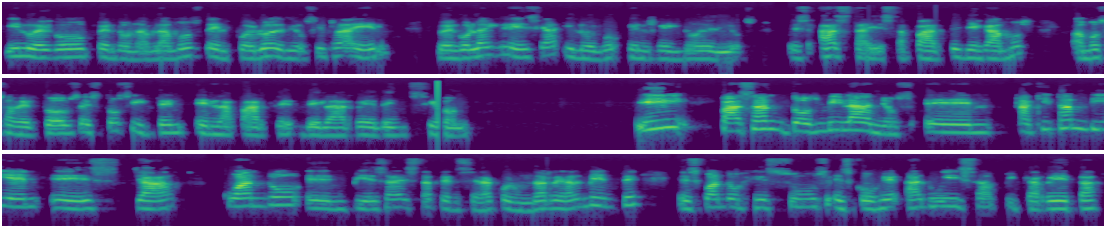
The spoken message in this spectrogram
y luego, perdón, hablamos del pueblo de Dios Israel, luego la iglesia y luego el reino de Dios. Entonces, hasta esta parte llegamos Vamos a ver todos estos ítems en la parte de la redención. Y pasan dos mil años. Em, aquí también es ya cuando empieza esta tercera columna realmente, es cuando Jesús escoge a Luisa Picarreta,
